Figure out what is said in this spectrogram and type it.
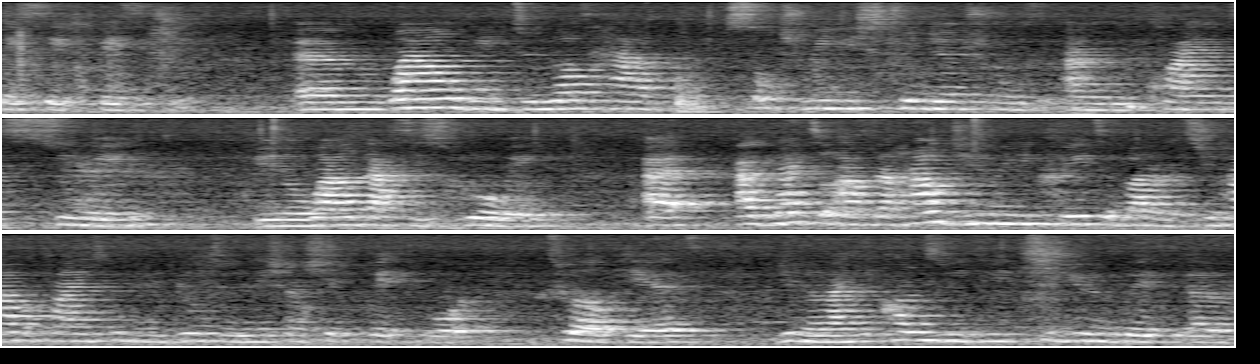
play safe, basically. Um, while we do not have such really stringent rules and clients suing, you know, while that is growing, uh, I'd like to ask that how do you really create a balance? You have a client who you've built a relationship with for 12 years, you know, and he comes with you, to you with um,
